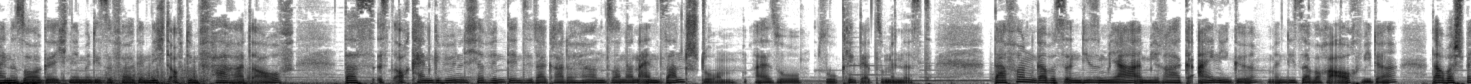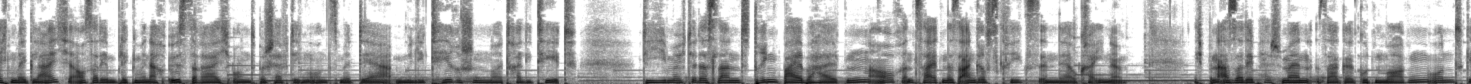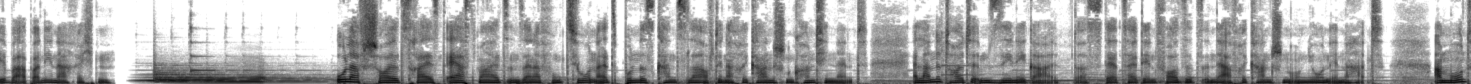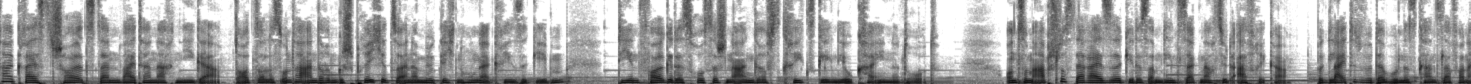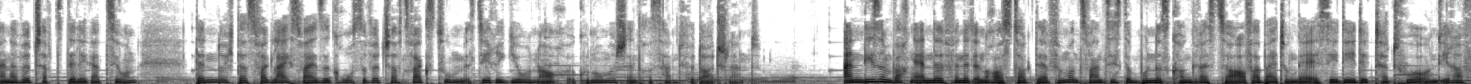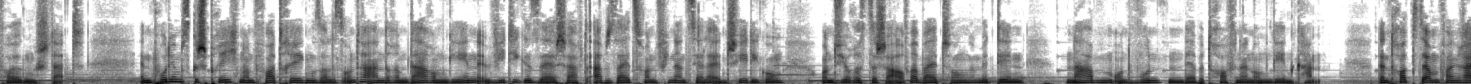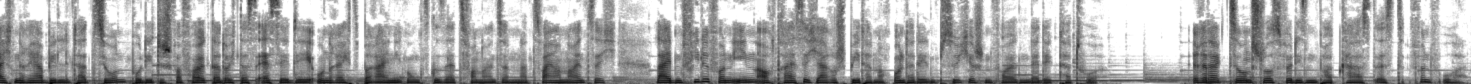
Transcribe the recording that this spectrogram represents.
keine Sorge, ich nehme diese Folge nicht auf dem Fahrrad auf. Das ist auch kein gewöhnlicher Wind, den Sie da gerade hören, sondern ein Sandsturm. Also so klingt er zumindest. Davon gab es in diesem Jahr im Irak einige, in dieser Woche auch wieder. Darüber sprechen wir gleich. Außerdem blicken wir nach Österreich und beschäftigen uns mit der militärischen Neutralität. Die möchte das Land dringend beibehalten, auch in Zeiten des Angriffskriegs in der Ukraine. Ich bin Azadeh Peschman, sage Guten Morgen und gebe ab an die Nachrichten. Olaf Scholz reist erstmals in seiner Funktion als Bundeskanzler auf den afrikanischen Kontinent. Er landet heute im Senegal, das derzeit den Vorsitz in der Afrikanischen Union innehat. Am Montag reist Scholz dann weiter nach Niger. Dort soll es unter anderem Gespräche zu einer möglichen Hungerkrise geben, die infolge des russischen Angriffskriegs gegen die Ukraine droht. Und zum Abschluss der Reise geht es am Dienstag nach Südafrika. Begleitet wird der Bundeskanzler von einer Wirtschaftsdelegation, denn durch das vergleichsweise große Wirtschaftswachstum ist die Region auch ökonomisch interessant für Deutschland. An diesem Wochenende findet in Rostock der 25. Bundeskongress zur Aufarbeitung der SED-Diktatur und ihrer Folgen statt. In Podiumsgesprächen und Vorträgen soll es unter anderem darum gehen, wie die Gesellschaft abseits von finanzieller Entschädigung und juristischer Aufarbeitung mit den Narben und Wunden der Betroffenen umgehen kann. Denn trotz der umfangreichen Rehabilitation politisch Verfolgter durch das SED-Unrechtsbereinigungsgesetz von 1992 leiden viele von ihnen auch 30 Jahre später noch unter den psychischen Folgen der Diktatur. Redaktionsschluss für diesen Podcast ist 5 Uhr.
